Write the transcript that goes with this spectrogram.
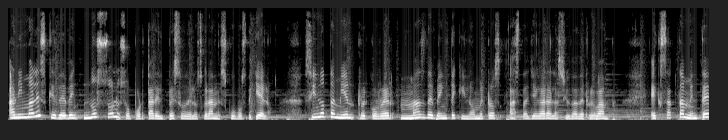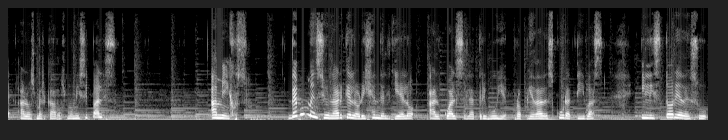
Animales que deben no solo soportar el peso de los grandes cubos de hielo, sino también recorrer más de 20 kilómetros hasta llegar a la ciudad de Riobamba, exactamente a los mercados municipales. Amigos, debo mencionar que el origen del hielo, al cual se le atribuye propiedades curativas, y la historia de su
